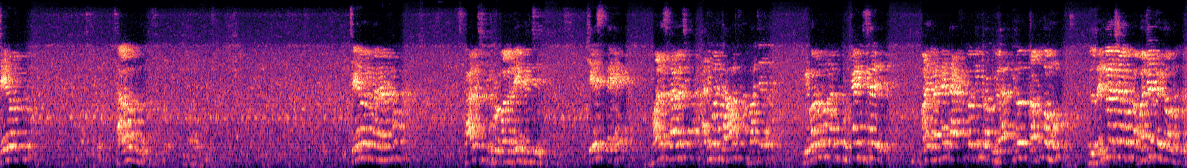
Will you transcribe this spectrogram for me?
చేయడం చాలా మంది చేయడం స్కాలర్షిప్ ఇప్పుడు వాళ్ళ రేట్ పెంచి చేస్తే మన స్కాలర్షిప్ అది మనకు కావాల్సిన బాధ్యత. ఎవరు నాకు పుట్టానికి ఇస్తారు మన కంటే ట్యాక్స్ తోటి ఈరోజు ప్రభుత్వము రెండు లక్షల కోట్ల బడ్జెట్ పెడతా ఉన్నది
